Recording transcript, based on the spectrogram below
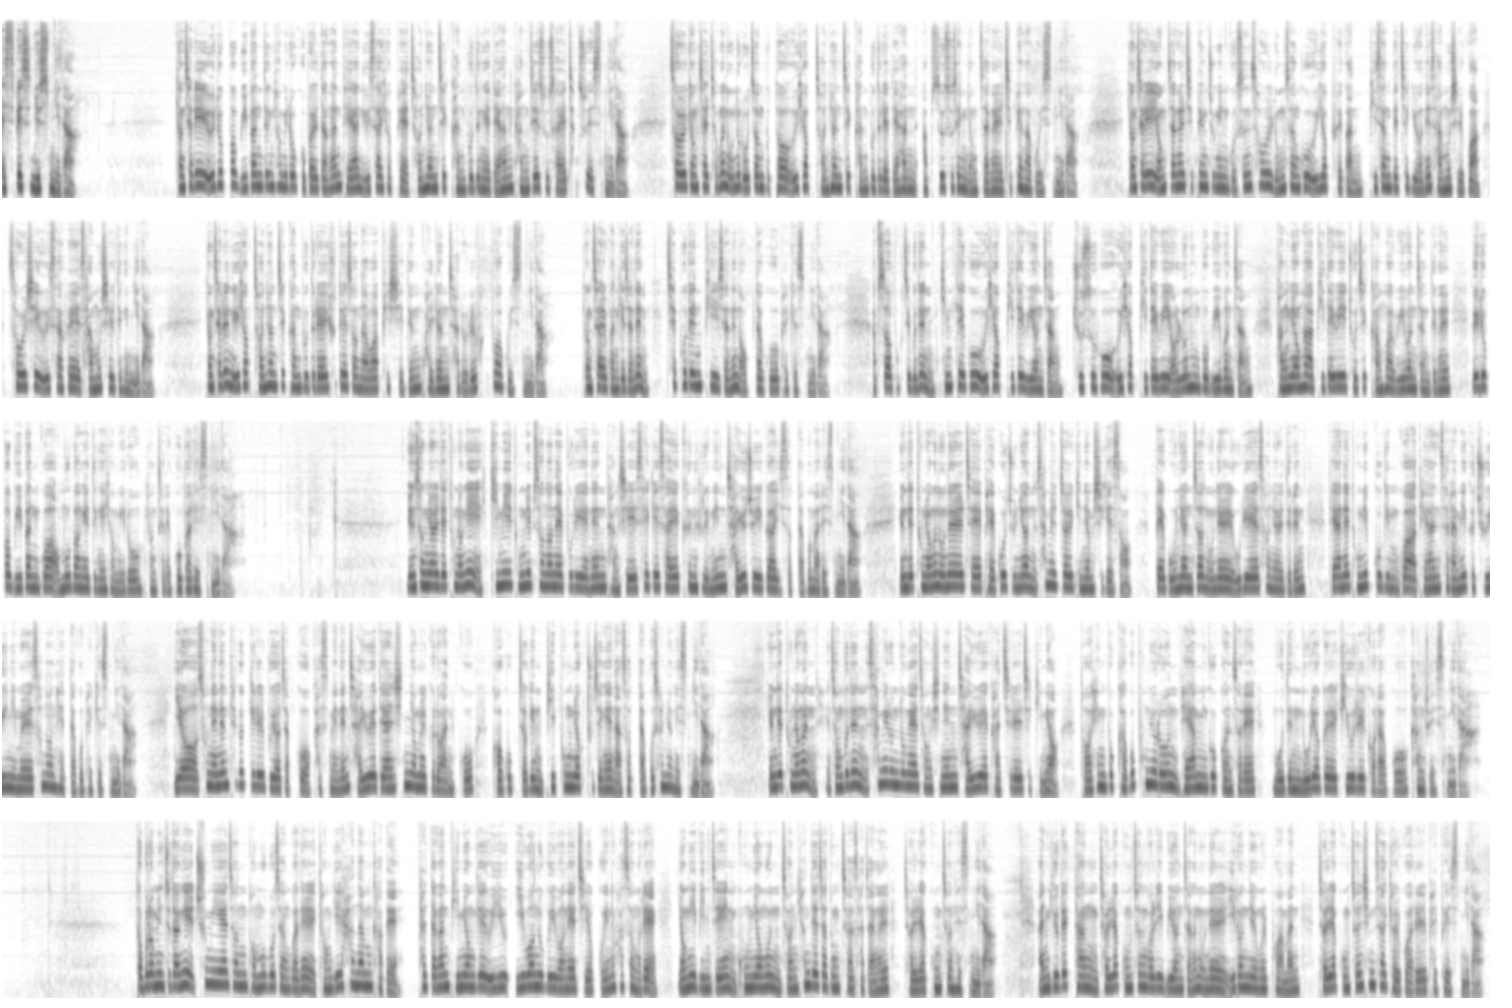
SBS 뉴스입니다. 경찰이 의료법 위반 등 혐의로 고발당한 대한의사협회 전현직 간부 등에 대한 강제 수사에 착수했습니다. 서울경찰청은 오늘 오전부터 의협 전현직 간부들에 대한 압수수색 영장을 집행하고 있습니다. 경찰이 영장을 집행 중인 곳은 서울 용산구 의협회관 비상대책위원회 사무실과 서울시 의사회 사무실 등입니다. 경찰은 의협 전현직 간부들의 휴대전화와 PC 등 관련 자료를 확보하고 있습니다. 경찰 관계자는 체포된 피의자는 없다고 밝혔습니다. 앞서 복지부는 김태구 의협 비대위원장, 주수호 의협 비대위 언론홍보위원장, 박명하 비대위 조직 강화 위원장 등을 의료법 위반과 업무방해 등의 혐의로 경찰에 고발했습니다. 윤석열 대통령이 기미 독립선언의 뿌리에는 당시 세계사의 큰 흐름인 자유주의가 있었다고 말했습니다. 윤 대통령은 오늘 제105주년 3.1절 기념식에서 105년 전 오늘 우리의 선열들은 대한의 독립국임과 대한 사람이 그 주인임을 선언했다고 밝혔습니다. 이어 손에는 태극기를 부여잡고 가슴에는 자유에 대한 신념을 끌어안고 거국적인 비폭력 투쟁에 나섰다고 설명했습니다. 윤 대통령은 정부는 3.1운동의 정신인 자유의 가치를 지키며 더 행복하고 풍요로운 대한민국 건설에 모든 노력을 기울일 거라고 강조했습니다. 더불어민주당이 추미애 전 법무부 장관을 경기 하남갑에 탈당한 비명계 의, 이원욱 의원의 지역구인 화성을에 영입 인재인 공영훈 전 현대자동차 사장을 전략 공천했습니다. 안규백 당 전략공천관리위원장은 오늘 이런 내용을 포함한 전략공천 심사 결과를 발표했습니다.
